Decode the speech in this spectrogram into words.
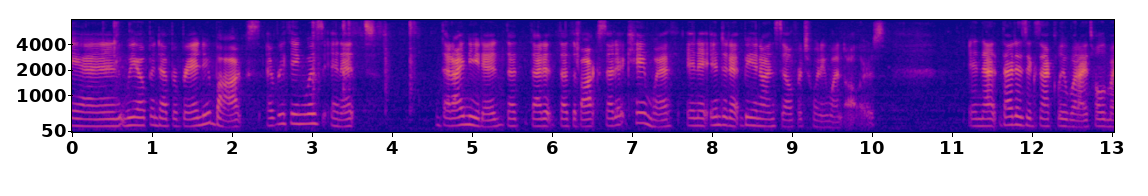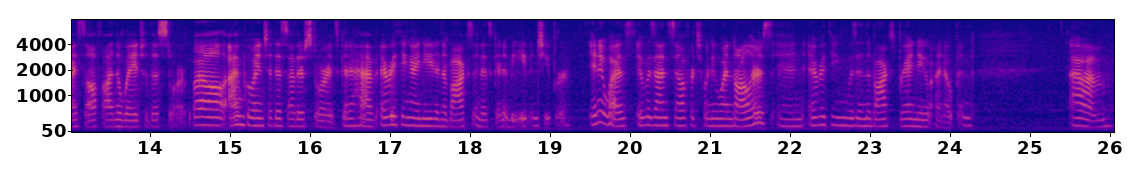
and we opened up a brand new box. Everything was in it that I needed that that it that the box said it came with and it ended up being on sale for $21 and that that is exactly what I told myself on the way to the store. Well, I'm going to this other store. It's going to have everything I need in the box and it's going to be even cheaper. And it was. It was on sale for $21 and everything was in the box brand new unopened. Um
